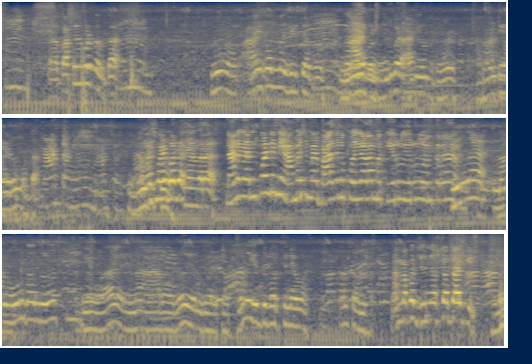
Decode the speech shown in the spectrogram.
ಹ್ಮ್. ಕಷ್ಟ ಬರ್ತದಕ್ಕ ಹ್ಮ್. ಹ್ಞೂ ಇಡ್ತಾರೆ ಇಡಬೇಡ ಆಟಿ ಇಡ್ಬೇಕು ಆಂಟಿ ನನಗೆ ಅನ್ಕೊಂಡಿನಿ ಆಮೇಲೆ ಮಾಡಿ ಭಾಳ ದಿನ ಕೊಯ್ಗಾಳ ಮತ್ತೆ ಇರು ಇರು ಅಂತಾರ. ನಾನು ಮುಂದೊಂದು ದೇವ ಇನ್ನು ಆರವರು ಒಂದು ಜನ ಇದ್ದು ಬರ್ತೀನಿ ಅವ ಅಂತಂದು ನಮ್ಮ ಮಗ ಜೀವನ ಹ್ಞೂ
